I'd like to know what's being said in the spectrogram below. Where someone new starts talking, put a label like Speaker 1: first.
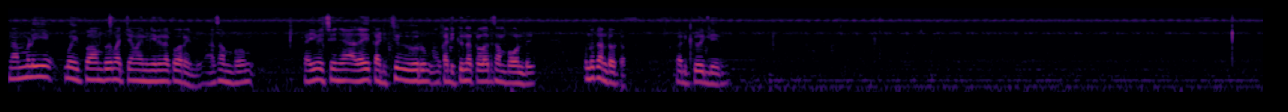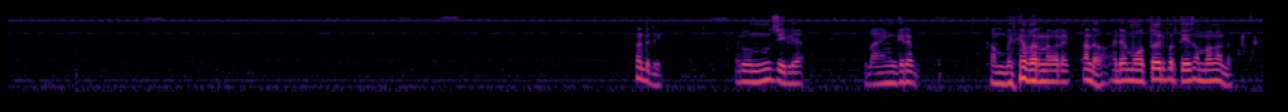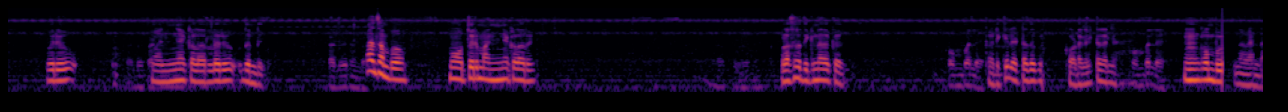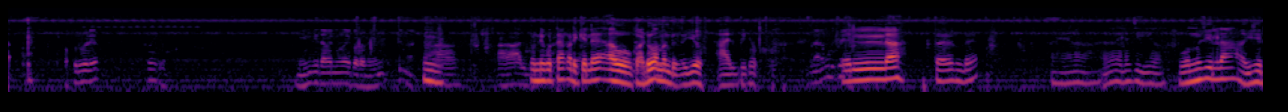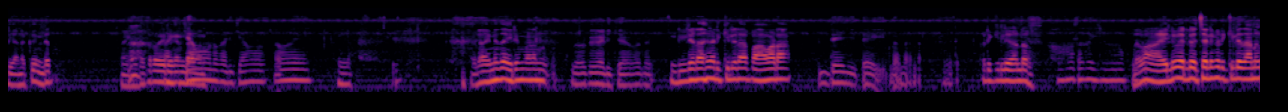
Speaker 1: നമ്മൾ ഈ മൊയ്പ്പാമ്പ് മറ്റേ മനിഞ്ഞിരി എന്നൊക്കെ പറയില്ലേ ആ സംഭവം കൈ വെച്ച് കഴിഞ്ഞാൽ അതായത് കടിച്ച് കീറും കടിക്കും കടിക്കുന്നൊക്കെ ഉള്ള ഒരു സംഭവം ഉണ്ട് ഒന്ന് കണ്ടോട്ടോ? കടിക്കോ ഇല്ലേന്ന്. കണ്ടില്ലേ? അവരൊന്നും ചെയ്യില്ല. ഭയങ്കര കമ്പനിയെ പറഞ്ഞ പോലെ കണ്ടോ? എന്റെ മുഖത്ത് ഒരു പ്രത്യേക സംഭവം കണ്ടോ? ഒരു മഞ്ഞ കളറിലൊരു ഇതുണ്ട്. ആ സംഭവം? മുഖത്തൊരു മഞ്ഞ കളറ്. ഇവിടെ ശ്രദ്ധിക്കേണ്ടതൊക്കെ
Speaker 2: കൊമ്പല്ലേ?
Speaker 1: കടിക്കലിട്ടത് കുടലിട്ടതല്ല? കൊമ്പ്. വേണ്ട.
Speaker 2: മീൻ
Speaker 1: ഉണ്ണിക്കുട്ട കടിക്കല്ലേ? ആ, ഓ കടു വന്നിട്ടുണ്ട്. അയ്യോ.
Speaker 3: ആൽബിനോ.
Speaker 1: എല്ലാ തരണ്ട്. ഒന്നും ചെയ്യില്ല. അത് ശരി. എനക്ക് എന്റെ അതിന്റെ അത്ര ധൈര്യം. എടാ അതിന് ധൈര്യം വേണം. ഇല്ലടാ കടിക്കില്ലടാ പാവാടാ.
Speaker 3: ഡേയ് ഡേയ്
Speaker 1: കടിക്കില്ല കണ്ടോ? വായിൽ വെച്ചാലും കടിക്കില്ല ഇതാണ്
